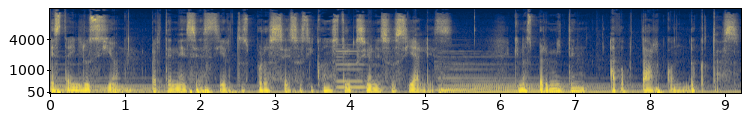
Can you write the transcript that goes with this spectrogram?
Esta ilusión pertenece a ciertos procesos y construcciones sociales que nos permiten adoptar conductas.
